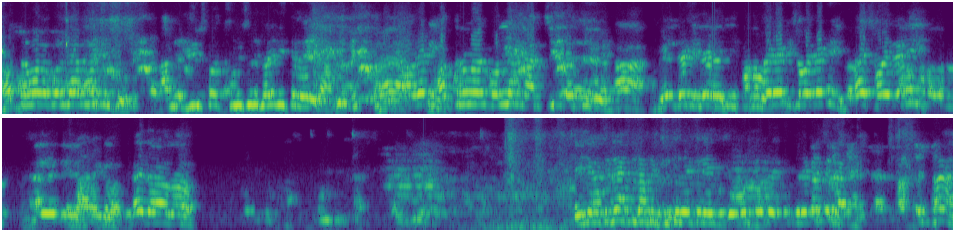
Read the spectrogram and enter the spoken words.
ভদ্রভাবে বললে আমি না কিন্তু আপনি জিনিসপত্র ছুরি ছুরি ধরে দিতে রইলাম। ভদ্রভাবে বললে আমি আনছি হ্যাঁ রেডি রেডি সবাই রেডি সবাই রেডি সবাই রেডি দাঁড়াও দাঁড়াও। এই জায়গা চলে আসবেন আপনি জুতো রেখে এই করে জুতো রেখে চলে আসবেন। হ্যাঁ?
